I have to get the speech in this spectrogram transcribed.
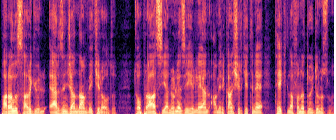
Paralı Sarıgül Erzincan'dan vekil oldu. Toprağı siyanürle zehirleyen Amerikan şirketine tek lafını duydunuz mu?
